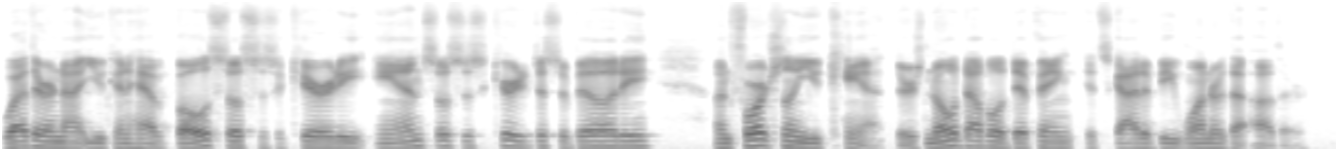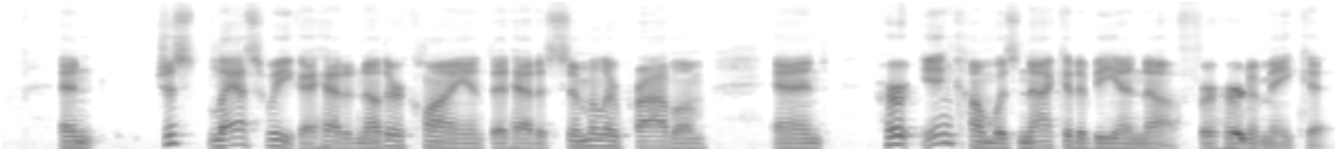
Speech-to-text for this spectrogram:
whether or not you can have both Social Security and Social Security disability, unfortunately you can't. There's no double dipping. It's got to be one or the other. And just last week I had another client that had a similar problem and her income was not going to be enough for her mm. to make it.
